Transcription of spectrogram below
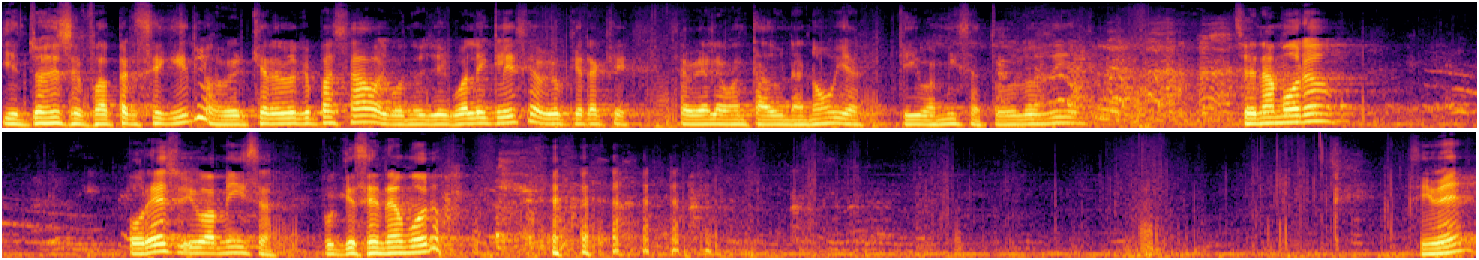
Y entonces se fue a perseguirlo, a ver qué era lo que pasaba. Y cuando llegó a la iglesia vio que era que se había levantado una novia que iba a misa todos los días. Se enamoró. Por eso iba a misa, porque se enamoró. ¿Sí ven?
